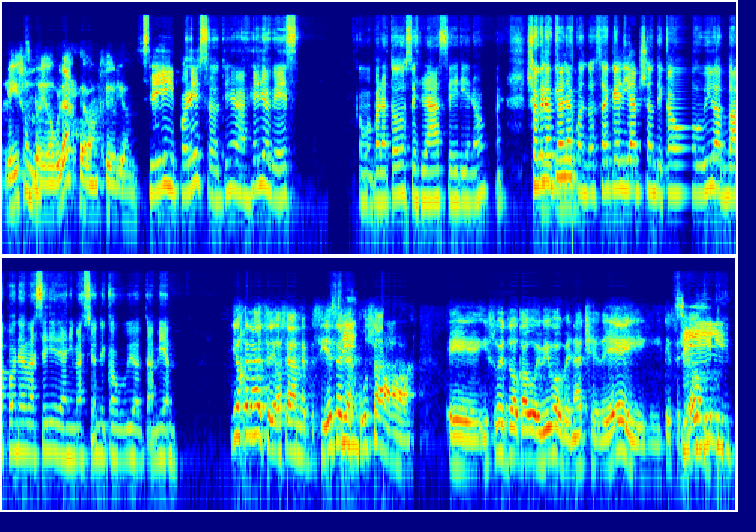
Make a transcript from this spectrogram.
le hizo un redoblaje a Evangelion. Sí, por eso, tiene Evangelio que es, como para todos, es la serie, ¿no? Bueno, Yo creo que ahora cuando saque el option de Cabo Viva va a poner la serie de animación de Cabo Viva también. Y ojalá, se- o sea, me- si esa es la excusa eh, y sube todo Cabo Vivo en HD y, y qué sé yo, Sí,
